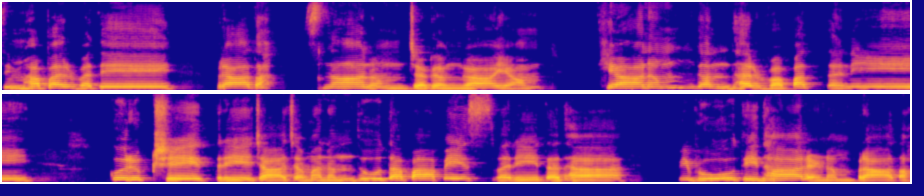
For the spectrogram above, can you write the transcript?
सिंहपर्वते। प्रातः स्नानं च गङ्गायां ध्यानं गन्धर्वपत्तने कुरुक्षेत्रे चाचमनं धूतपापेश्वरे तथा विभूतिधारणं प्रातः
